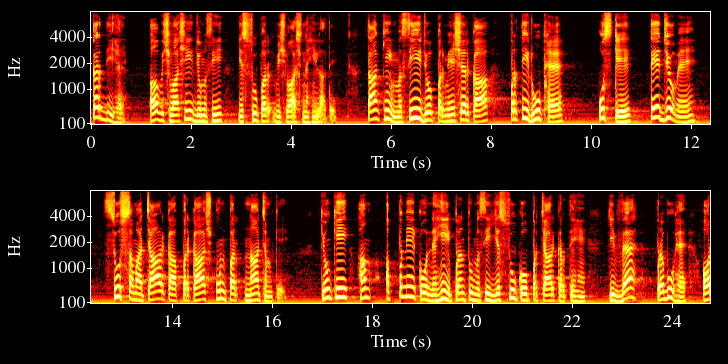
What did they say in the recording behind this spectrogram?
کر دی ہے۔ اوشواشی جو مسیح یسو پر وشواس نہیں لاتے۔ تاکہ مسیح جو پرمیشر کا پرتی روپ ہے، اس کے تیجیوں میں سماچار کا پرکاش ان پر نہ چمکے۔ کیونکہ ہم اپنے کو نہیں، پرنتو مسیح یسو کو پرچار کرتے ہیں کہ وہ پربو ہے۔ اور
